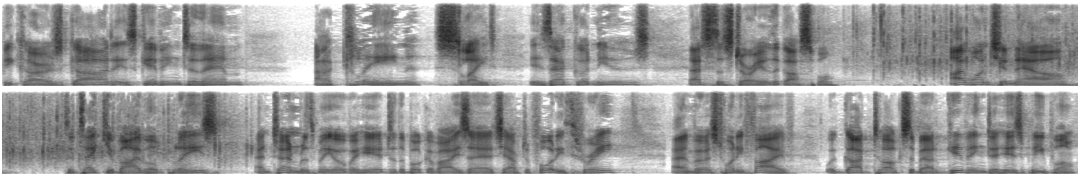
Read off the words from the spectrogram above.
because God is giving to them a clean slate. Is that good news? That's the story of the gospel. I want you now to take your Bible, please, and turn with me over here to the book of Isaiah, chapter 43 and verse 25, where God talks about giving to his people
